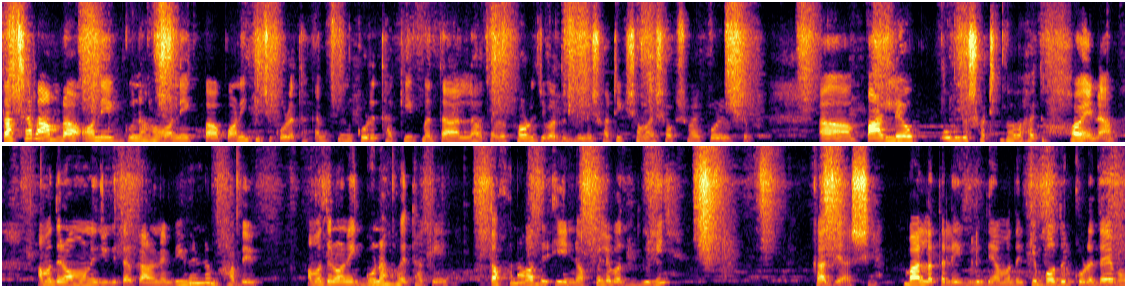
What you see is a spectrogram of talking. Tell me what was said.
তাছাড়া আমরা অনেক গুনাহ, অনেক পাপ, অনেক কিছু করে থাকেন, করে থাকি তা আল্লাহ তালার ফরজ ইবাদতগুলো সঠিক সময়, সব সময় করে উঠতে পারলেও ওগুলো সঠিকভাবে হয়তো হয় না। আমাদের অমনোযোগিতার কারণে বিভিন্নভাবে আমাদের অনেক গুণা হয়ে থাকে। তখন আমাদের এই নফল ইবাদতগুলি কাজে আসে। বা আল্লাহ তালা এগুলি দিয়ে আমাদেরকে বদল করে দেয় এবং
